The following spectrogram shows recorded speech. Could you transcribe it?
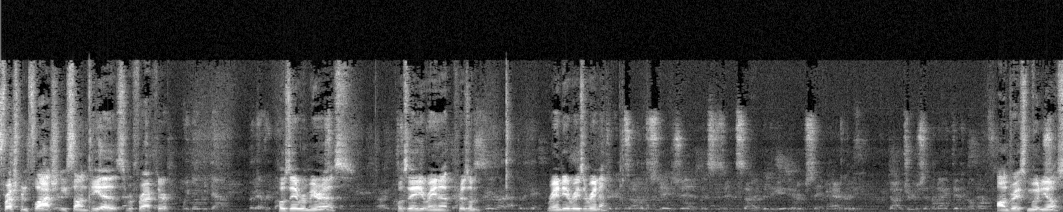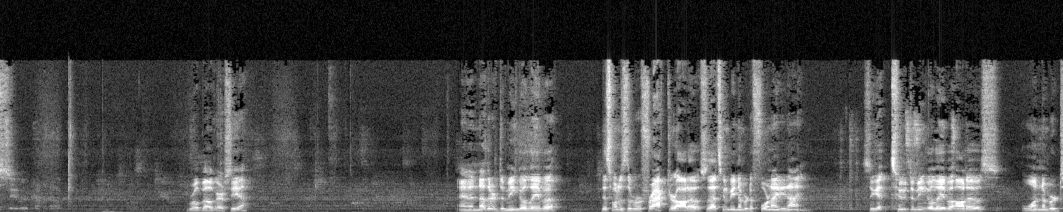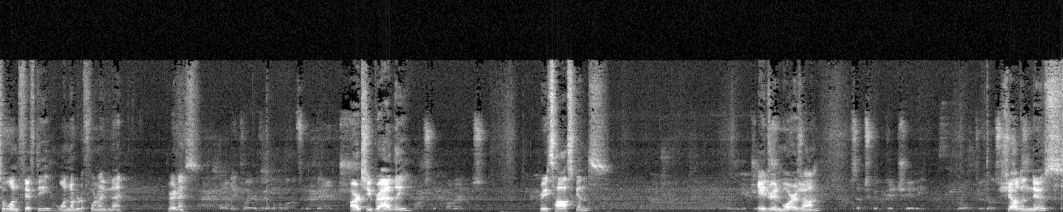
Freshman Flash, Isan Diaz, Refractor. Jose Ramirez. Jose Urena Prism. Randy Arozarena. Andres Munoz. Robel Garcia. and another Domingo Leyba. This one is the refractor auto, so that's going to be numbered to 499. So you get two Domingo Leyba autos, one numbered to 150, one numbered to 499. Very nice. Archie Bradley, Rhys Hoskins, Adrian Morejon, Sheldon Neuse,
